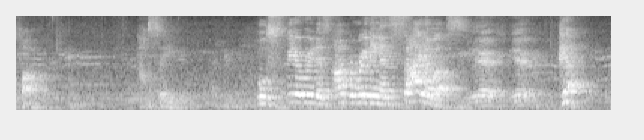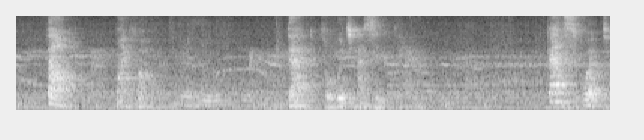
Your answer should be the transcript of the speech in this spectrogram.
Father, our Savior, whose Spirit is operating inside of us. Yeah, yeah. Help thou, my Father, that for which I seek thee. That's what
